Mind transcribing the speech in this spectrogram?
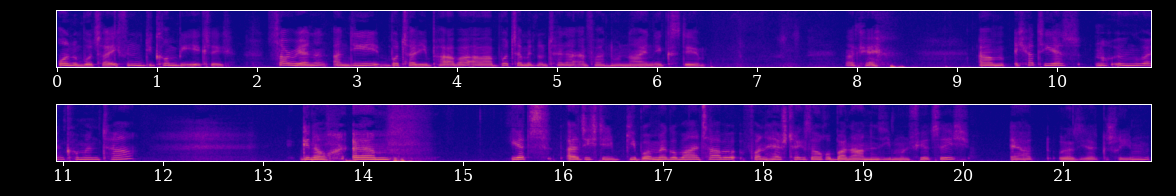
Ohne Butter. Ich finde die Kombi eklig. Sorry an, an die Butterliebhaber, aber Butter mit Nutella einfach nur nein, XD. Okay. Ähm, ich hatte jetzt noch irgendwo einen Kommentar. Genau. Ähm, jetzt, als ich die, die Bäume gemalt habe, von Hashtag saure Banane 47. Er hat, oder sie hat geschrieben,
